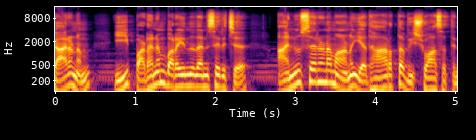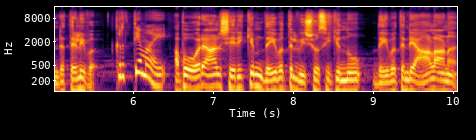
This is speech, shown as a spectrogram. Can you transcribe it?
കാരണം ഈ പഠനം പറയുന്നതനുസരിച്ച് അനുസരണമാണ് യഥാർത്ഥ വിശ്വാസത്തിന്റെ തെളിവ്. കൃത്യമായി. അപ്പോൾ ഒരാൾ ശരിക്കും ദൈവത്തിൽ വിശ്വസിക്കുന്നു ദൈവത്തിന്റെ ആളാണ്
